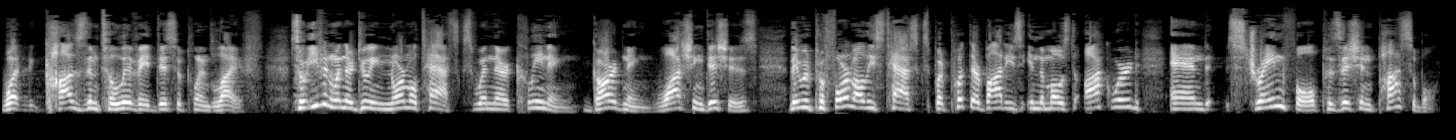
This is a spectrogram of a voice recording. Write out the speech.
what caused them to live a disciplined life. So even when they're doing normal tasks, when they're cleaning, gardening, washing dishes, they would perform all these tasks, but put their bodies in the most awkward and strainful position possible.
